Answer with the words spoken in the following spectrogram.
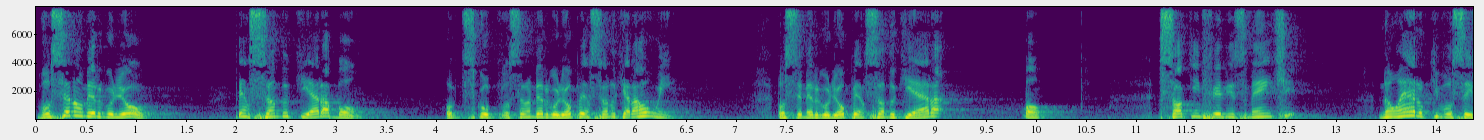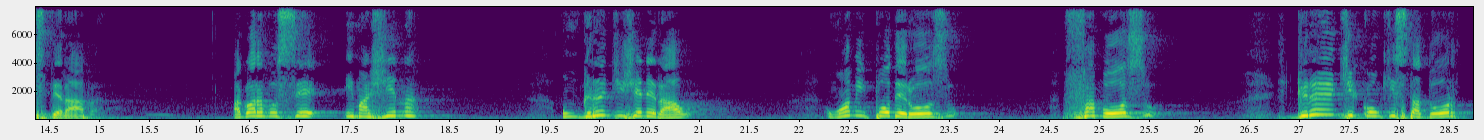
você não mergulhou pensando que era bom, ou desculpe, você não mergulhou pensando que era ruim, você mergulhou pensando que era bom, só que infelizmente não era o que você esperava. Agora você imagina um grande general, um homem poderoso, famoso, grande conquistador,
